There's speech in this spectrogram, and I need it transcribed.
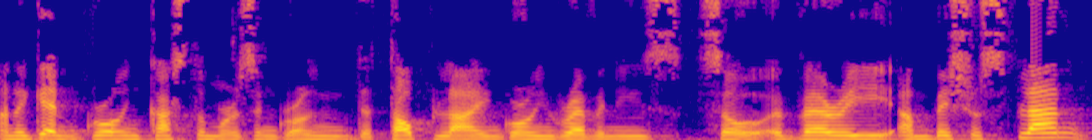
and Again, growing customers and growing the top line, growing revenues. So, A very ambitious plan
